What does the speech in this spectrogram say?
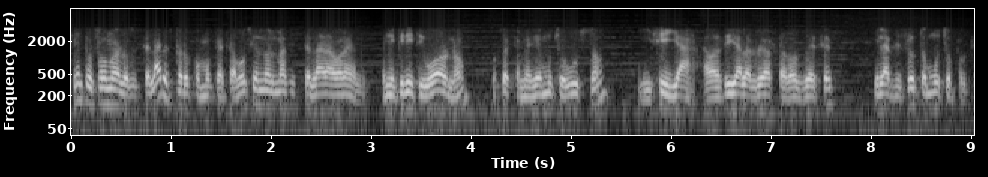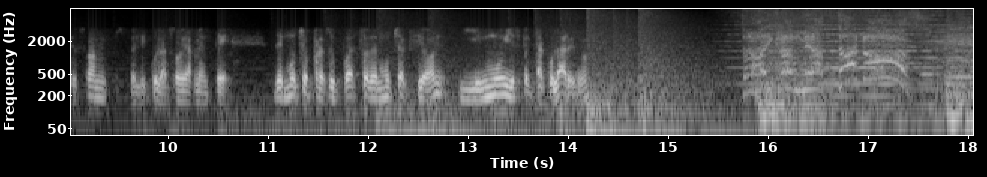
Siempre fue uno de los estelares pero como que acabó siendo el más estelar ahora en, Infinity War no o sea que me dio mucho gusto. Y sí ya ahora sí ya las veo hasta dos veces. Y las disfruto mucho porque son pues, películas obviamente de mucho presupuesto de mucha acción y muy espectaculares no ¡Tráiganme a Thanos!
